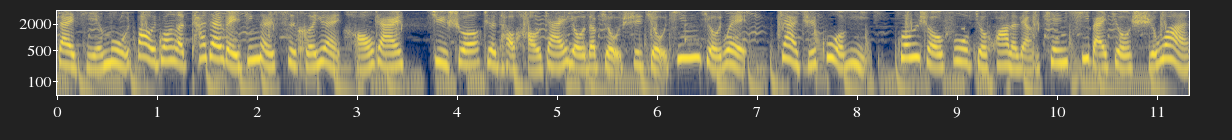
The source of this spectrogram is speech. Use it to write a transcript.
在节目曝光了他在北京的四合院豪宅，据说这套豪宅有的九室九厅九卫，价值过亿，光首付就花了两千七百九十万。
